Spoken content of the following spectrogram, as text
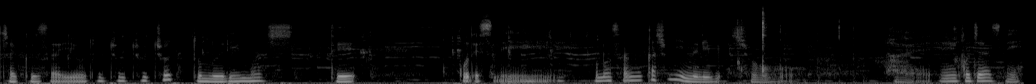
着剤をちょちょちょちょっと塗りまして、こですね、この3箇所に塗りましょう。はい、えー、こちらですね、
